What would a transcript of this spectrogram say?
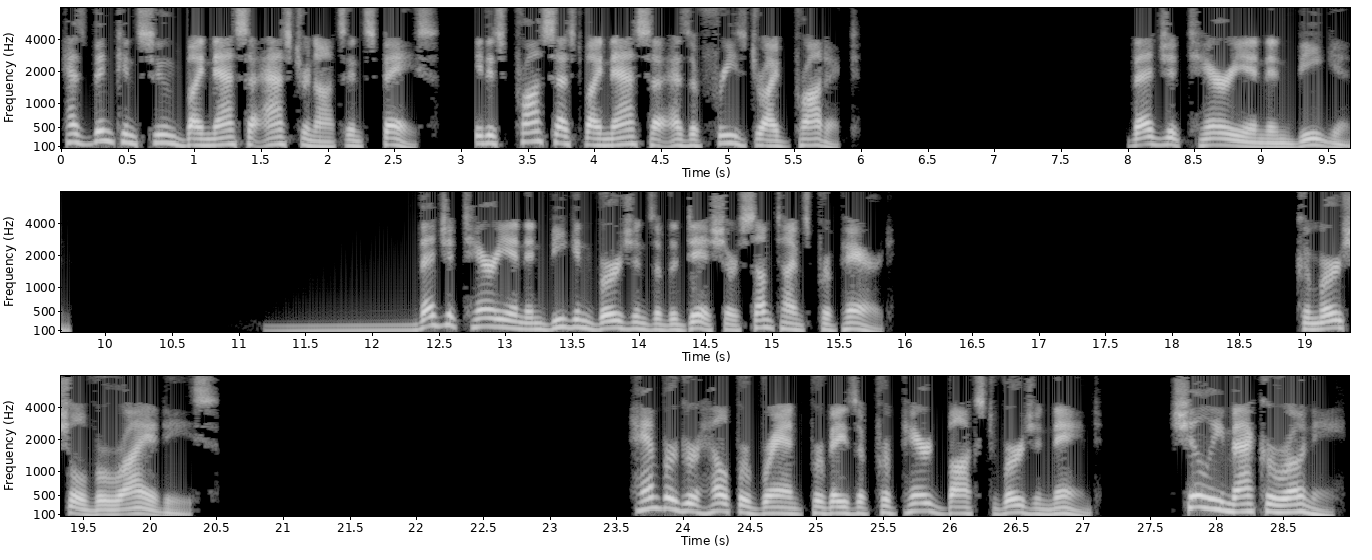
has been consumed by NASA astronauts in space. It is processed by NASA as a freeze-dried product. Vegetarian and vegan Vegetarian and vegan versions of the dish are sometimes prepared. Commercial varieties Hamburger Helper brand purveys a prepared boxed version named Chili Macaroni.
